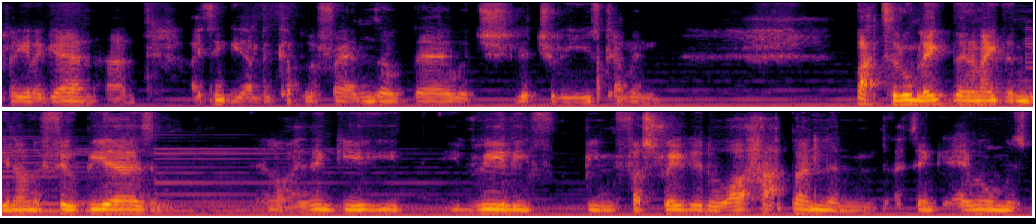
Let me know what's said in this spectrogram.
playing again. And I think he had a couple of friends out there, which literally he's coming back to the room late the night and you know a few beers and know, I think he, he really been frustrated with what happened, and I think everyone was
